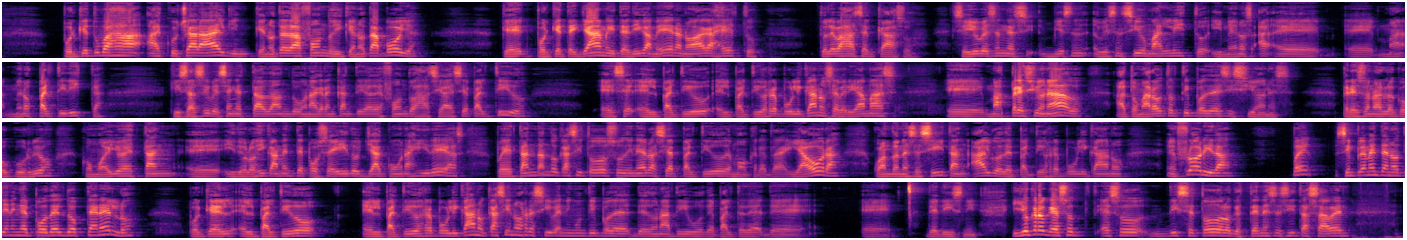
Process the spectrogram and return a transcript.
¿por qué tú vas a, escuchar a alguien que no te da fondos y que no te apoya? Que porque te llame y te diga, mira, no hagas esto, tú le vas a hacer caso. Si ellos hubiesen, hubiesen, sido más listos y menos, ah, eh, eh, menos partidistas, quizás si hubiesen estado dando una gran cantidad de fondos hacia ese partido, el, partido, el Partido Republicano se vería más, eh, más presionado a tomar otro tipo de decisiones. Pero eso no es lo que ocurrió. Como ellos están eh, ideológicamente poseídos ya con unas ideas, pues están dando casi todo su dinero hacia el Partido Demócrata. Y ahora, cuando necesitan algo del Partido Republicano en Florida, pues simplemente no tienen el poder de obtenerlo, porque el, el Partido el Partido Republicano casi no recibe ningún tipo de, donativo de parte de, eh, de, Disney. Y yo creo que eso, eso dice todo lo que usted necesita saber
